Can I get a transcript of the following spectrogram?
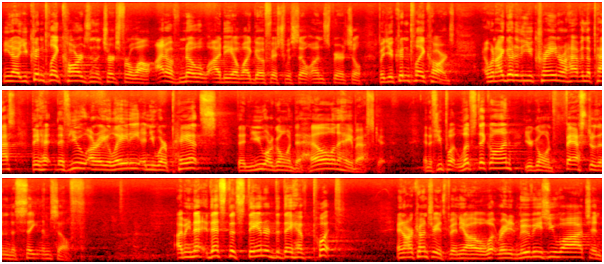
you know, you couldn't play cards in the church for a while. I have no idea why Go Fish was so unspiritual, but you couldn't play cards. When I go to the Ukraine or have in the past, they ha- if you are a lady and you wear pants, then you are going to hell in a hay basket. And if you put lipstick on, you're going faster than the Satan himself. I mean, that, that's the standard that they have put. In our country, it's been, you know, what rated movies you watch and,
